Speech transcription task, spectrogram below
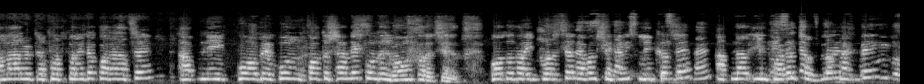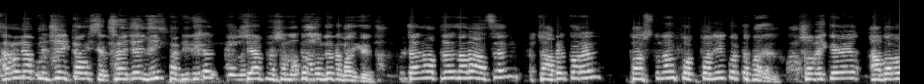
আমার ওটা পোর্টফোলিওটা করা আছে আপনি কবে কোন কত সালে কোন দেশ ভ্রমণ করেছেন কত তারিখ করেছেন এবং সেখানে ক্লিক করলে আপনার ইম্পর্টেন্ট ছবিগুলো থাকবে এবং আপনি যে কাউকে সাইডে লিঙ্ক পাঠিয়ে দিবেন সে আপনার সম্মত বলতে পারবে। যারা আপনারা যারা আছেন ট্রাভেল করেন পার্সোনাল পোর্টফোলিও করতে পারেন। সবাইকে আবারও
